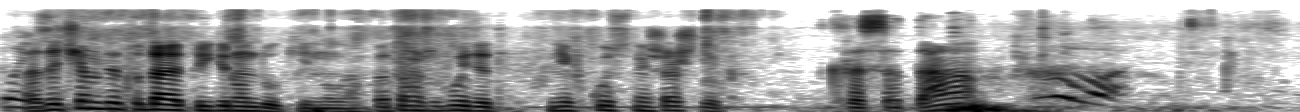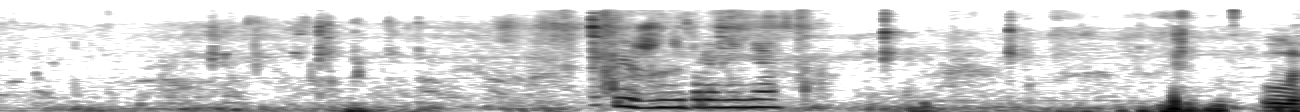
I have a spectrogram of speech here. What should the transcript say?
Ой. А зачем ты туда эту ерунду кинула? Потом же будет невкусный шашлык. Красота. Ты же не про меня. Л.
